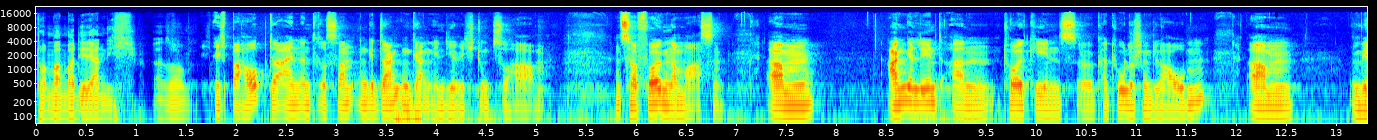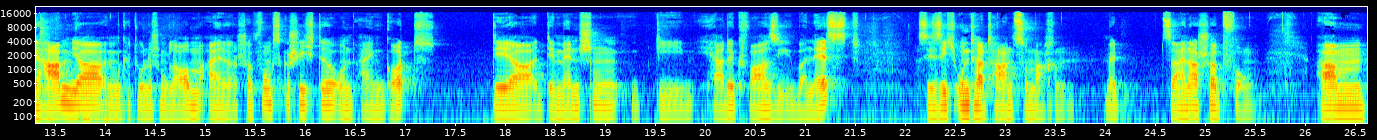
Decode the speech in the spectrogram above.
Tom Bombadil ja nicht. Also ich behaupte, einen interessanten Gedankengang in die Richtung zu haben. Und zwar folgendermaßen. Ähm, angelehnt an Tolkiens äh, katholischen Glauben. Ähm, wir haben ja im katholischen Glauben eine Schöpfungsgeschichte und einen Gott, der dem Menschen die Erde quasi überlässt, sie sich untertan zu machen mit seiner Schöpfung. Ähm,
